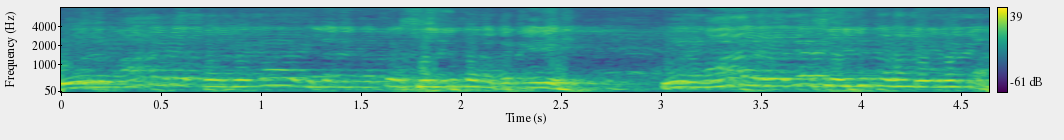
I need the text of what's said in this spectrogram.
ಇವರು ಮಾತಾಡೋದು ಬರ್ಬೇಕಾ ಇಲ್ಲ ನಿಮ್ಮ ಹತ್ರ ಸೆಲ್ಫಿ ತಗೋಬೇಕು ಹೇಳಿ ಇವ್ರು ಮಾತಾಡೋದಕ್ಕೆ ಸೆಲ್ಫಿ ತಗೊಂಡಿರ್ಬೇಕಾ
